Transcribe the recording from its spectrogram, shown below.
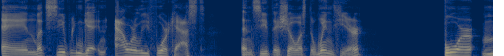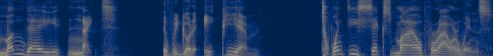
and let's see if we can get an hourly forecast and see if they show us the wind here for Monday night. If we go to 8 p.m., 26 mile per hour winds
